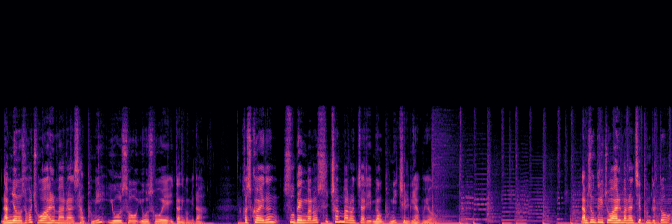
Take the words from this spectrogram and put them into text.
남녀노소가 좋아할 만한 상품이 요소 요소에 있다는 겁니다. 커스코에는 수백만 원, 수천만 원짜리 명품이 즐비하고요. 남성들이 좋아할 만한 제품들도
